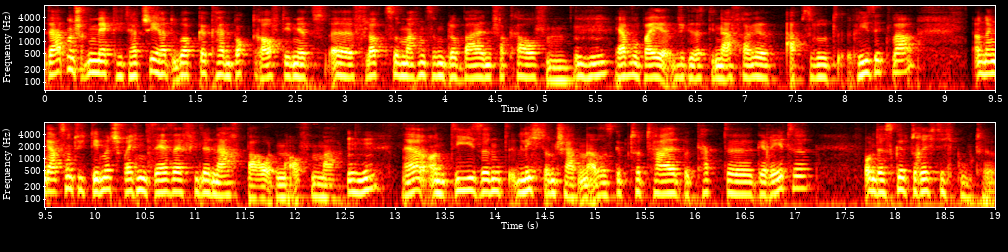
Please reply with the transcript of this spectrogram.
da hat man schon gemerkt, Hitachi hat überhaupt gar keinen Bock drauf, den jetzt äh, flott zu machen zum globalen Verkaufen. Mhm. Ja, wobei, wie gesagt, die Nachfrage absolut riesig war. Und dann gab es natürlich dementsprechend sehr, sehr viele Nachbauten auf dem Markt. Mhm. Ja, und die sind Licht und Schatten. Also es gibt total bekackte Geräte und es gibt richtig gute.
